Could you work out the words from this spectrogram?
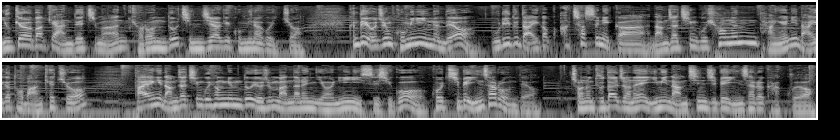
6개월밖에 안 됐지만 결혼도 진지하게 고민하고 있죠. 근데 요즘 고민이 있는데요. 우리도 나이가 꽉 찼으니까 남자친구 형은 당연히 나이가 더 많겠죠. 다행히 남자친구 형님도 요즘 만나는 연인이 있으시고 곧 집에 인사로 온대요. 저는 두 달 전에 이미 남친 집에 인사를 갔고요.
